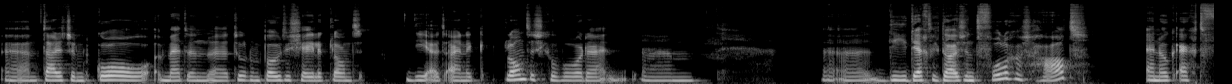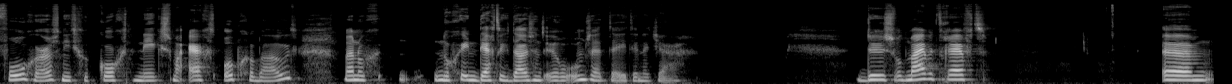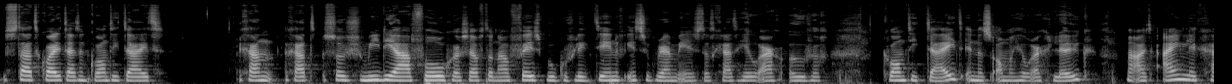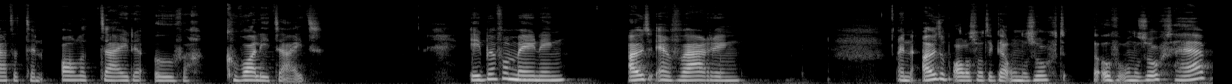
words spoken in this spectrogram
Uh, tijdens een call met een uh, toen een potentiële klant die uiteindelijk klant is geworden. Um, uh, die 30.000 volgers had. En ook echt volgers, niet gekocht, niks, maar echt opgebouwd. Maar nog, nog geen 30.000 euro omzet deed in het jaar. Dus wat mij betreft um, staat kwaliteit en kwantiteit. Gaan, gaat social media volgers, of dat nou Facebook of LinkedIn of Instagram is, dat gaat heel erg over kwantiteit. En dat is allemaal heel erg leuk. Maar uiteindelijk gaat het ten alle tijden over kwaliteit. Ik ben van mening, uit ervaring en uit op alles wat ik daar onderzocht, over onderzocht heb,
